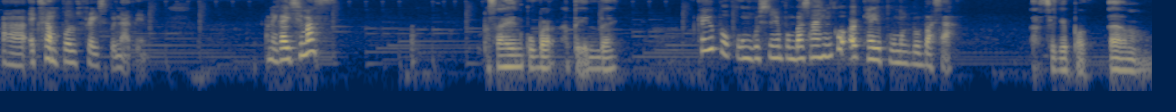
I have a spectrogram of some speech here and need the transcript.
uh, example phrase po natin. Ano, Nagaishimasu! Basahin po ba, Ate Inday? Kayo po kung gusto niyo pong basahin ko or kayo po magbabasa. Ah, sige po. Um,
